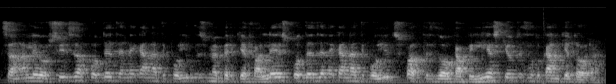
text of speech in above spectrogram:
ξαναλέω, ο ΣΥΡΙΖΑ ποτέ δεν έκανε αντιπολίτευση με περκεφαλές, ποτέ δεν έκανε αντιπολίτευση πατριδοκαπηλείας και ούτε θα το κάνει και τώρα.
